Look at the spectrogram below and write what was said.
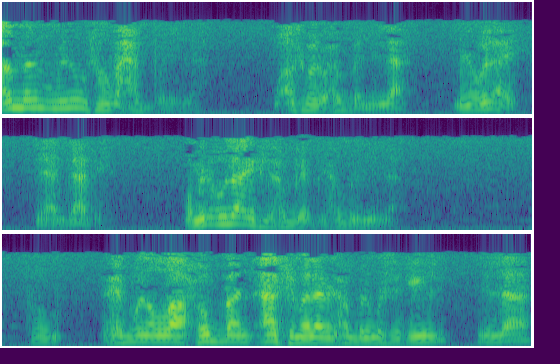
أما المؤمنون فهم أحب لله وأكمل حبا لله من أولئك لأندادهم. ومن أولئك لحب بحبهم لله هم يحبون الله حبا أكمل من حب المشركين لله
